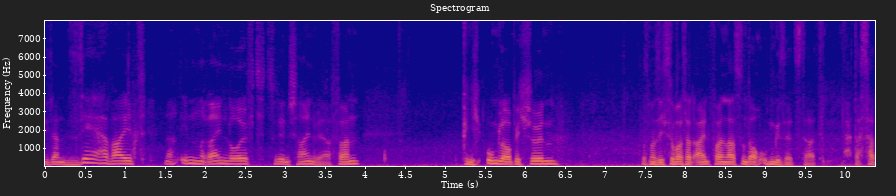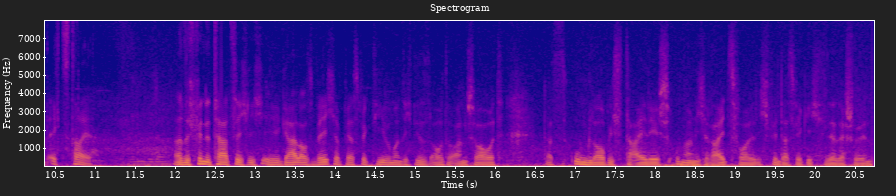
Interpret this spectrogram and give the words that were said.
die dann sehr weit nach innen reinläuft zu den Scheinwerfern. Finde ich unglaublich schön, dass man sich sowas hat einfallen lassen und auch umgesetzt hat. Das hat echt Style. Also ich finde tatsächlich, egal aus welcher Perspektive man sich dieses Auto anschaut, das ist unglaublich stylisch, unheimlich reizvoll. Ich finde das wirklich sehr, sehr schön.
